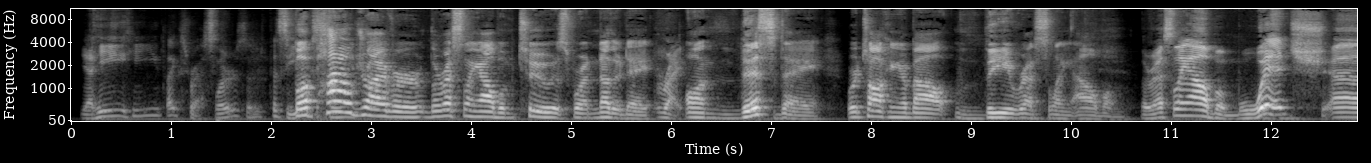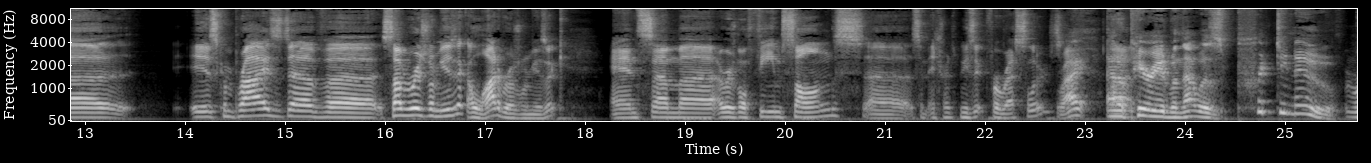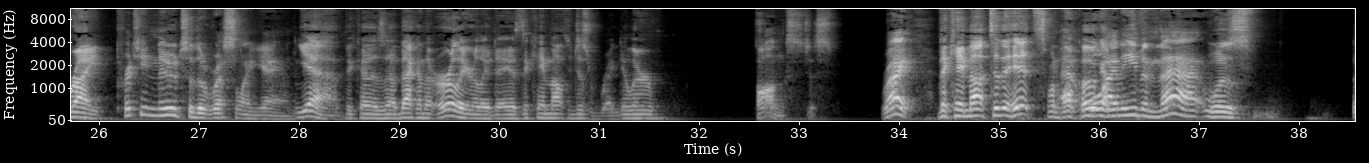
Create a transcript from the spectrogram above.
yeah, he he likes wrestlers and physiques. But Pile and- Driver, the wrestling album too, is for another day. right, On this day, we're talking about the wrestling album. the wrestling album, which uh, is comprised of uh, some original music, a lot of original music, and some uh, original theme songs, uh, some entrance music for wrestlers. Right? At Uh, a period when that was pretty new. Right. Pretty new to the wrestling game. Yeah, because uh, back in the early early days, they came out to just regular songs. Just Right. they came out to the hits when Hulk Uh, well, Hogan. and even that was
